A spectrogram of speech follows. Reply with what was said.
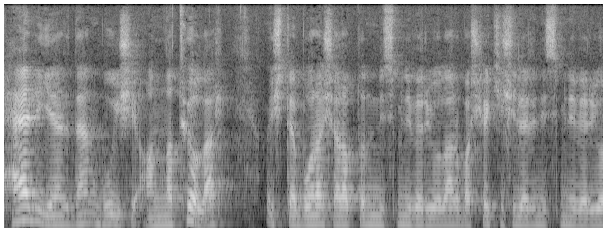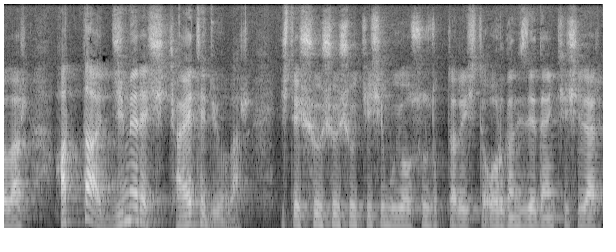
her yerden bu işi anlatıyorlar. İşte Bora şaraplarının ismini veriyorlar, başka kişilerin ismini veriyorlar. Hatta CİMER'e şikayet ediyorlar. İşte şu şu şu kişi bu yolsuzlukları işte organize eden kişiler,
